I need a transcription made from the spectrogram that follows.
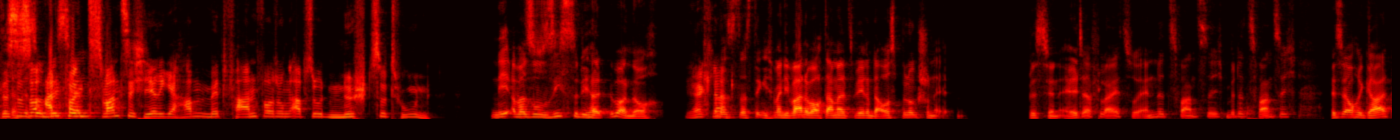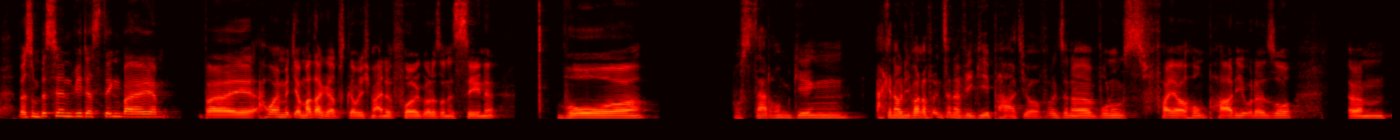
Das, das ist, ist so, Anfang 20-Jährige haben mit Verantwortung absolut nichts zu tun. Nee, aber so siehst du die halt immer noch. Ja, klar. das ist das Ding. Ich meine, die waren aber auch damals während der Ausbildung schon ein bisschen älter vielleicht, so Ende 20, Mitte 20. Ist ja auch egal. Das ist so ein bisschen wie das Ding bei, bei How I Met Your Mother gab es, glaube ich, mal eine Folge oder so eine Szene, wo es darum ging. Ach genau, die waren auf irgendeiner WG-Party, auf irgendeiner Wohnungsfeier, Homeparty oder so. Ähm,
